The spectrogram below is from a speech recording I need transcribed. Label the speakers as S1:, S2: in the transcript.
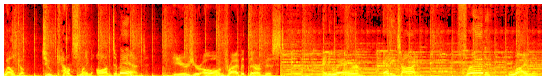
S1: Welcome to Counseling on Demand. Here's your own private therapist. Anywhere, anytime. Fred Riley.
